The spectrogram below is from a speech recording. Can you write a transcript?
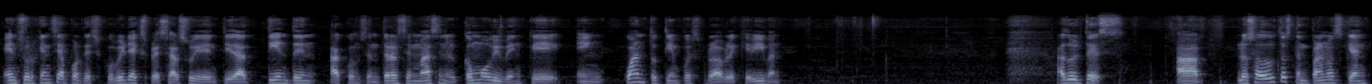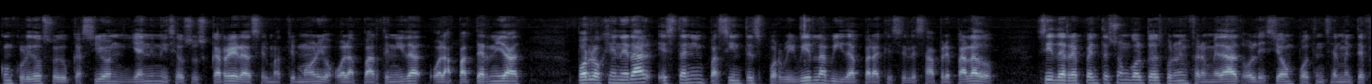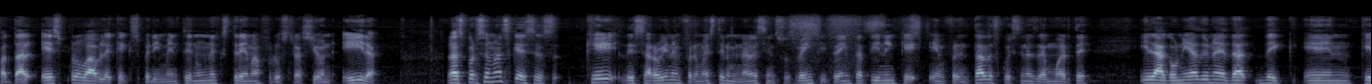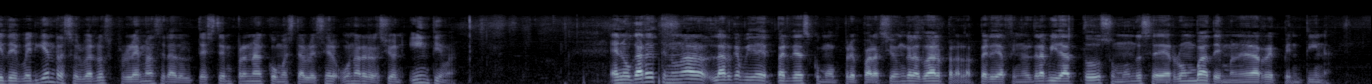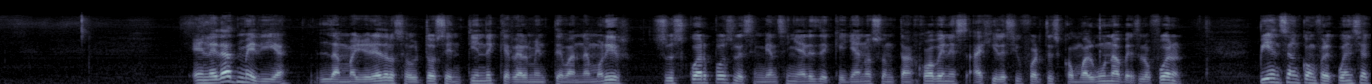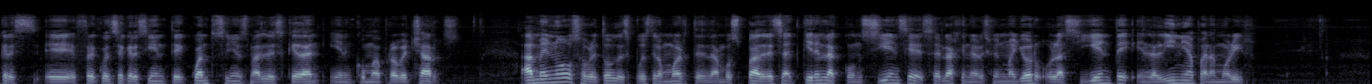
En su urgencia por descubrir y expresar su identidad, tienden a concentrarse más en el cómo viven que en cuánto tiempo es probable que vivan. Adultez. Los adultos tempranos que han concluido su educación y han iniciado sus carreras, el matrimonio o la paternidad o la paternidad, por lo general están impacientes por vivir la vida para que se les ha preparado. Si de repente son golpeados por una enfermedad o lesión potencialmente fatal, es probable que experimenten una extrema frustración e ira. Las personas que, que desarrollan enfermedades terminales en sus 20 y 30 tienen que enfrentar las cuestiones de muerte y la agonía de una edad en que deberían resolver los problemas de la adultez temprana como establecer una relación íntima. En lugar de tener una larga vida de pérdidas como preparación gradual para la pérdida final de la vida, todo su mundo se derrumba de manera repentina. En la Edad Media, la mayoría de los adultos entiende que realmente van a morir. Sus cuerpos les envían señales de que ya no son tan jóvenes, ágiles y fuertes como alguna vez lo fueron piensan con frecuencia, eh, frecuencia creciente cuántos años más les quedan y en cómo aprovecharlos. A menudo, sobre todo después de la muerte de ambos padres, adquieren la conciencia de ser la generación mayor o la siguiente en la línea para morir.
